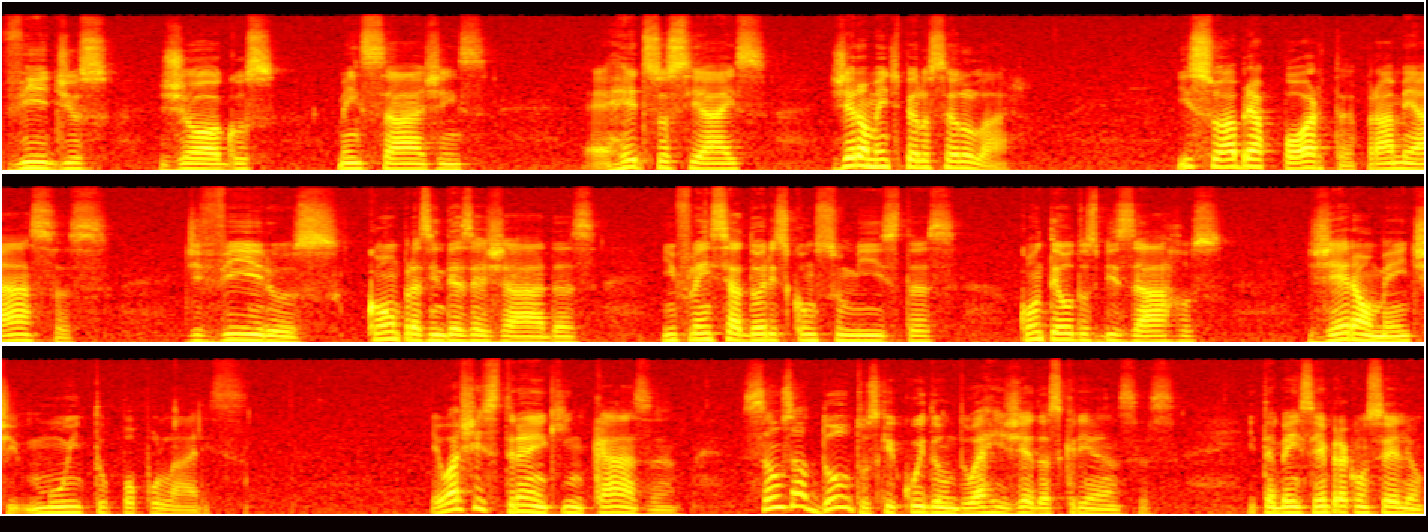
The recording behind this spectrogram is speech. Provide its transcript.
vídeos, jogos, mensagens, é, redes sociais, geralmente pelo celular. Isso abre a porta para ameaças de vírus, compras indesejadas, influenciadores consumistas, conteúdos bizarros, geralmente muito populares. Eu acho estranho que em casa são os adultos que cuidam do RG das crianças e também sempre aconselham:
